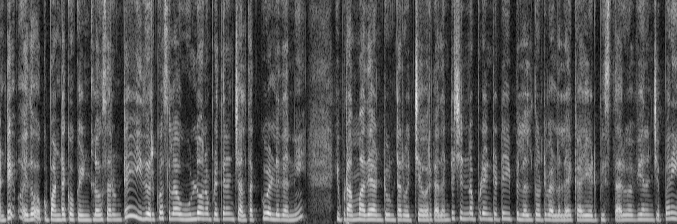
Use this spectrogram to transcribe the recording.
అంటే ఏదో ఒక పండగ ఒక ఇంట్లో ఒకసారి ఉంటే ఇదివరకు అసలు ఊళ్ళో ఉన్నప్పుడైతే నేను చాలా తక్కువ వెళ్ళేదాన్ని. ఇప్పుడు అమ్మ అదే అంటూ ఉంటారు వచ్చేవారు కదంటే చిన్నప్పుడు ఏంటంటే ఈ పిల్లలతోటి వెళ్ళలేక ఏడిపిస్తారు అవి అని చెప్పని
